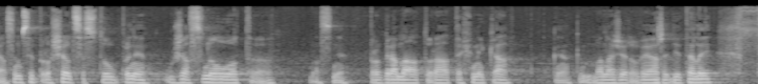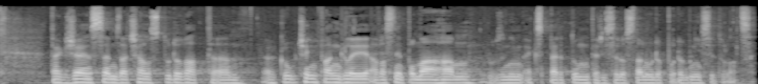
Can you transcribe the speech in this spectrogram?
já jsem si prošel cestou úplně úžasnou od eh, vlastně programátora, technika, nějakým manažerovi a řediteli, takže jsem začal studovat eh, coaching v Anglii a vlastně pomáhám různým expertům, kteří se dostanou do podobné situace.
